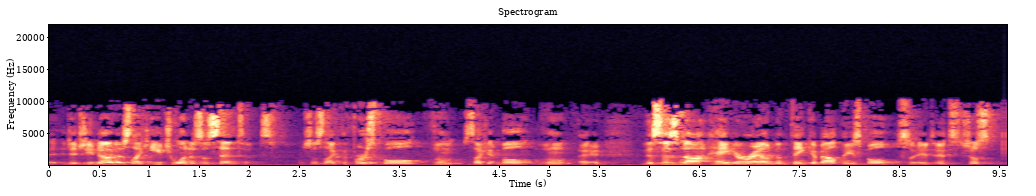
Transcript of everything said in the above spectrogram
Did you notice like each one is a sentence? It's just like the first bowl, boom, second bowl, boom. Uh, this is not hang around and think about these bowls. It, it's just,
